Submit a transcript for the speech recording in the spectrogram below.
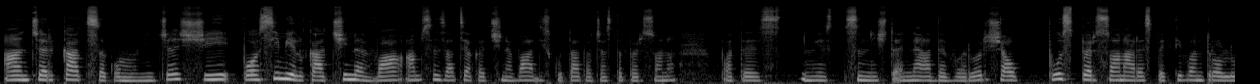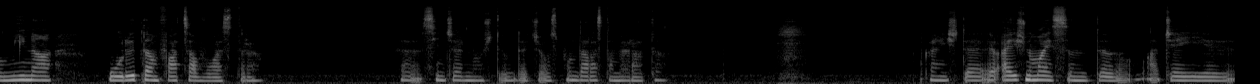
a încercat să comunice și posibil ca cineva, am senzația că cineva a discutat această persoană, poate nu este, sunt niște neadevăruri și au pus persoana respectivă într-o lumină urâtă în fața voastră. Uh, sincer nu știu de ce o spun, dar asta mi arată ca niște... Aici nu mai sunt uh, acei, uh,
